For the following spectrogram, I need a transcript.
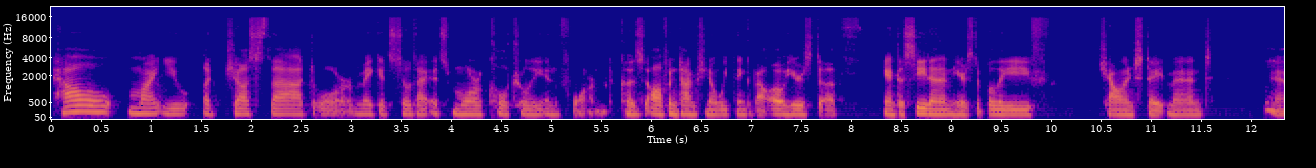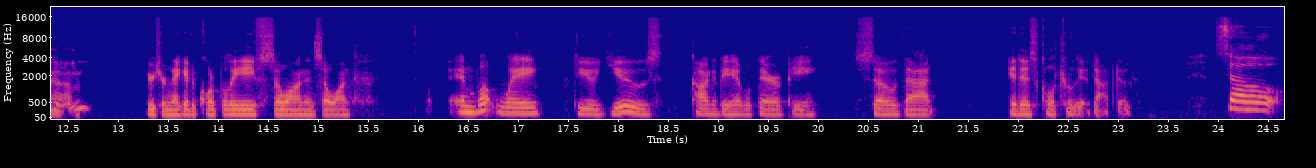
how might you adjust that or make it so that it's more culturally informed? Because oftentimes, you know, we think about, oh, here's the antecedent, here's the belief, challenge statement, mm-hmm. um, here's your negative core belief, so on and so on. In what way do you use cognitive behavioral therapy so that it is culturally adaptive? So,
